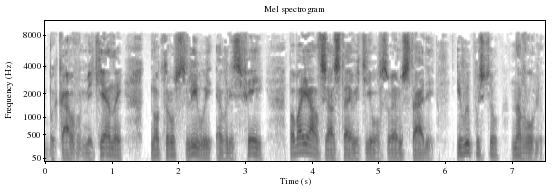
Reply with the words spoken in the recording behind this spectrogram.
быка в Микены, но трусливый Эврисфей побоялся оставить его в своем стаде и выпустил на волю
